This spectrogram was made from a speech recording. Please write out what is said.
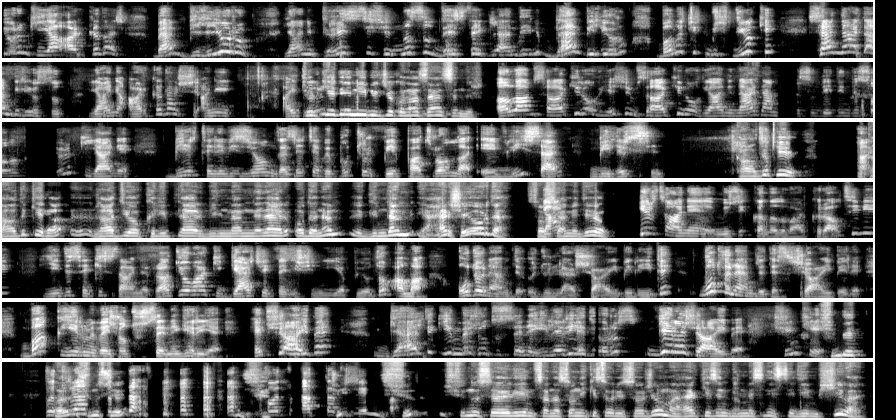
diyorum ki ya arkadaş ben biliyorum. Yani prestijin nasıl desteklendiğini ben biliyorum. Bana çıkmış diyor ki sen nereden biliyorsun? Yani arkadaş hani ay Türkiye'de en iyi bilecek olan sensindir. Allah'ım sakin ol Yeşim sakin ol. Yani nereden biliyorsun dediğinde sonunda diyorum ki yani bir televizyon, gazete ve bu tür bir patronla evliysen bilirsin. Kaldı ki Ha. kaldı ki ra- radyo, klipler, bilmem neler o dönem e, gündem ya her şey orada. Sosyal Yani- medya yok. Bir tane müzik kanalı var Kral TV. 7-8 tane radyo var ki gerçekten işini iyi yapıyordu ama o dönemde ödüller şaibeliydi. Bu dönemde de şaibeli. Bak 25-30 sene geriye hep şaibe. Geldik 25-30 sene ileriye diyoruz gene şaibe. Çünkü Şimdi fıtrat, şunu fıtrat, fıtratta bir şey. şu, şunu söyleyeyim sana son iki soruyu soracağım ama herkesin bilmesini istediğim bir şey var.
